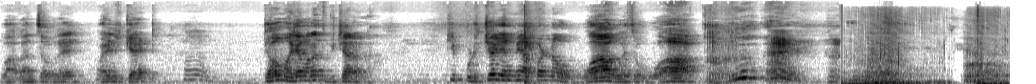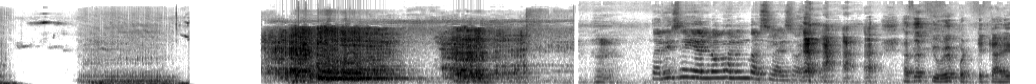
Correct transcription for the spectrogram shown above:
वाघांचं वगैरे वाईल्ड कॅट हं. तेव्हा माझ्या मनात विचार आला की पुढच्या जन्मी आपण ना वाघ व्हायचं वाघ तरीच येल्लो घालून बसलायस वाटतं. आता पिवळे पट्टे काळे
